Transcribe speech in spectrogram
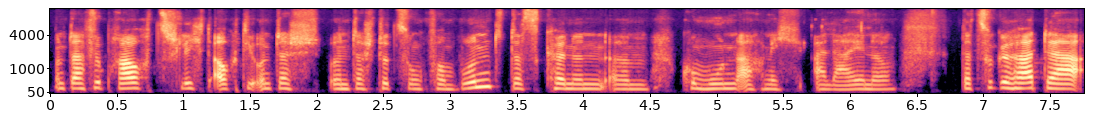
und dafür braucht es schlicht auch die Unter Unterstützung vom Bund. Das können ähm, Kommunen auch nicht alleine. Dazu gehört der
